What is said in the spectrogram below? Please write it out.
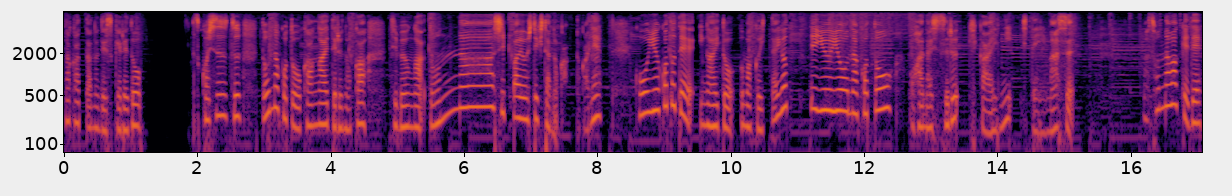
なかったのですけれど少しずつどんなことを考えているのか自分がどんな失敗をしてきたのかとかねこういうことで意外とうまくいったよっていうようなことをお話しする機会にしています。まあ、そんなわけで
